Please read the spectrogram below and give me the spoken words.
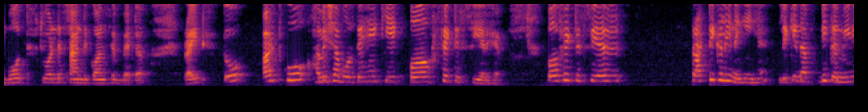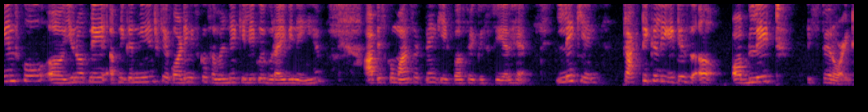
both to understand the concept better right तो अर्थ को हमेशा बोलते हैं कि एक परफेक्ट स्फीयर है। परफेक्ट स्फीयर प्रैक्टिकली नहीं है लेकिन अपनी कन्वीनियंस को यू uh, नो you know, अपने अपनी कन्वीनियंस के अकॉर्डिंग इसको समझने के लिए कोई बुराई भी नहीं है। आप इसको मान सकते हैं कि एक परफेक्ट स्फीयर है लेकिन practically it is a oblate spheroid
